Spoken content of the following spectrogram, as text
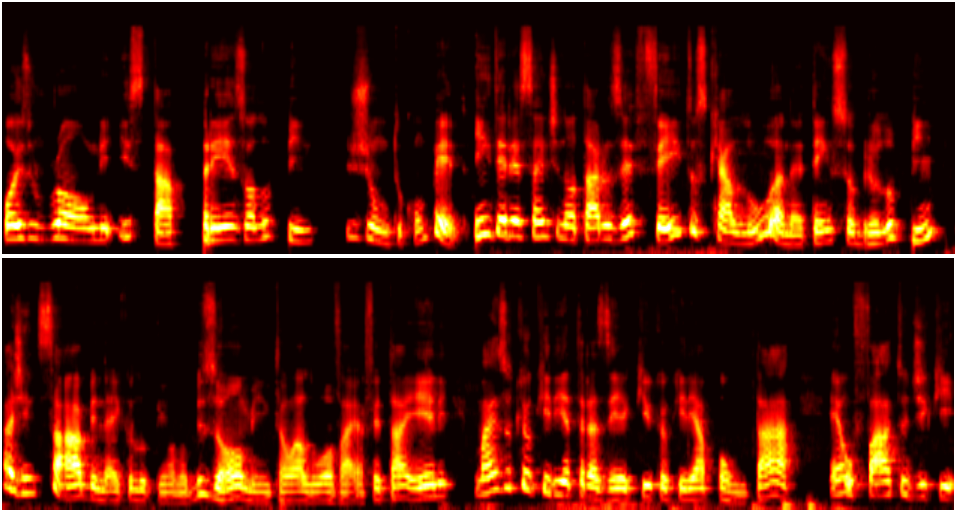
pois Ron está preso a Lupin junto com Pedro. Interessante notar os efeitos que a lua né, tem sobre o Lupin. A gente sabe né, que o Lupin é um lobisomem, então a lua vai afetar ele. Mas o que eu queria trazer aqui, o que eu queria apontar, é o fato de que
